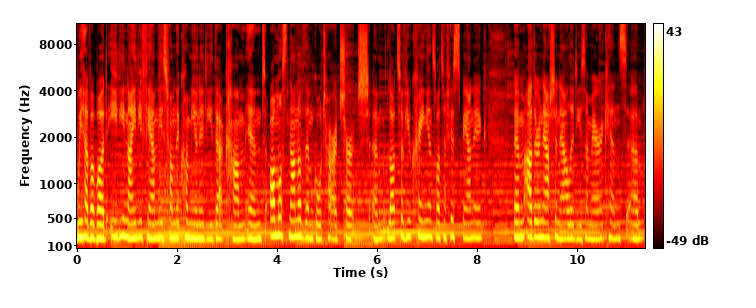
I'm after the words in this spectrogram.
we have about 80, 90 families from the community that come, and almost none of them go to our church. Um, lots of Ukrainians, lots of Hispanic um, other nationalities, Americans, um,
